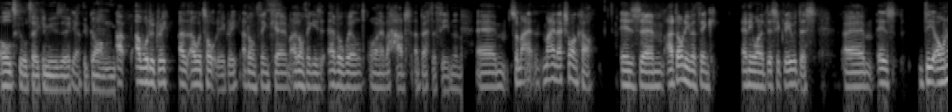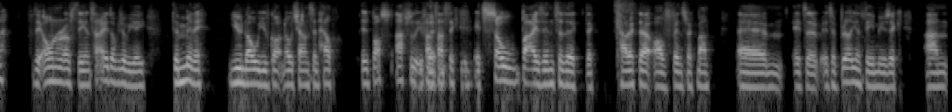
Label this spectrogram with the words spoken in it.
Old school taking music, yeah. the gong. I, I would agree. I, I, would totally agree. I don't think um, I don't think he's ever will or ever had a better theme than. Um, so my my next one, Carl, is um, I don't even think anyone would disagree with this. Um, is the owner, the owner of the entire WWE. The minute you know you've got no chance in hell, is boss absolutely fantastic. It so buys into the the character of Vince McMahon. Um, it's a it's a brilliant theme music, and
